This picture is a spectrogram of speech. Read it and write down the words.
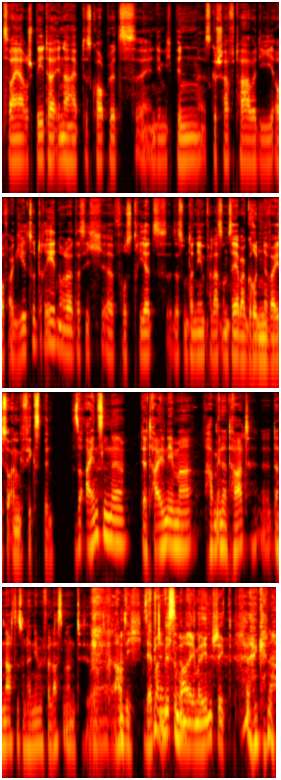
zwei Jahre später innerhalb des Corporates, äh, in dem ich bin, es geschafft habe, die auf agil zu drehen oder dass ich äh, frustriert das Unternehmen verlasse und selber gründe, weil ich so angefixt bin? Also einzelne der Teilnehmer haben in der Tat äh, danach das Unternehmen verlassen und äh, haben sich selbstständig wissen, gemacht. wenn man jemanden hinsschickt. genau.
